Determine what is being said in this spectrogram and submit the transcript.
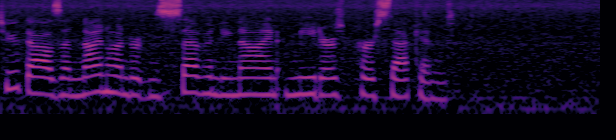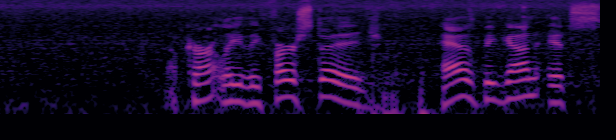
2,979 meters per second. Now, currently, the first stage has begun its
